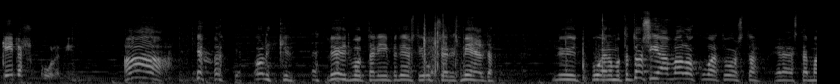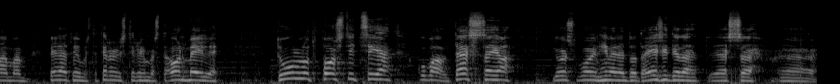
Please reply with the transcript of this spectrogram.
Kiitos kuulemiin. Aa, olikin lyhyt, mutta niinpä tietysti upseeris mieheltä lyhyt puhelu. Mutta tosiaan valokuva tuosta eräästä maailman pelätyimmistä terroristiryhmästä on meille tullut postitse ja kuva on tässä. Ja jos voin hivenen tuota esitellä tässä ää,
